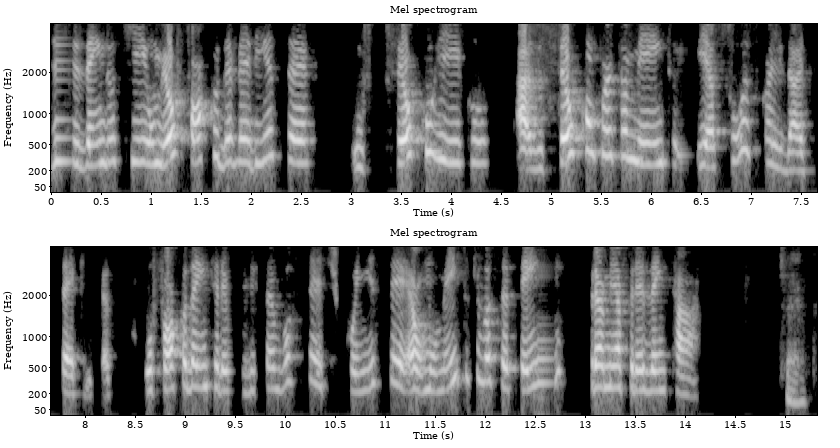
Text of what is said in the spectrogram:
dizendo que o meu foco deveria ser o seu currículo, o seu comportamento e as suas qualidades técnicas. O foco da entrevista é você, te conhecer, é o momento que você tem para me apresentar. Certo.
